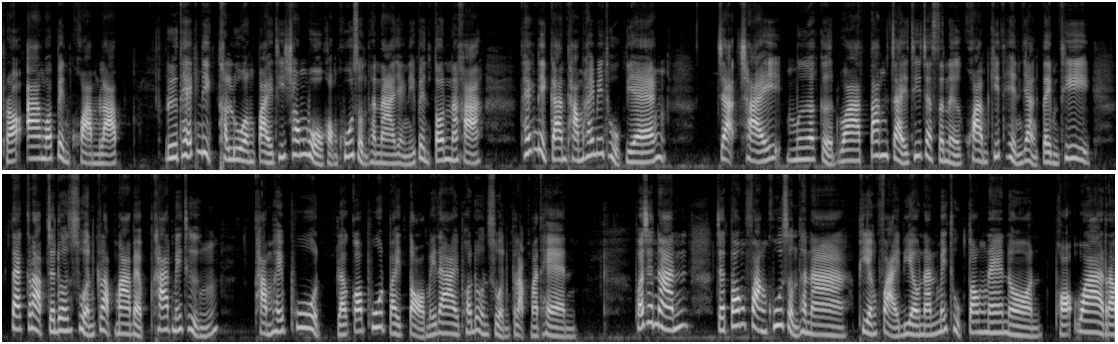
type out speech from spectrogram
เพราะอ้างว่าเป็นความลับ หรือเทคนิคทะลวงไปที่ช่องโหว่ของคู่สนทนาอย่างนี้เป็นต้นนะคะ เทคนิคการทำให้ไม่ถูกแย้ง จะใช้เมื่อเกิดว่าตั้งใจที่จะเสนอความคิดเห็นอย่างเต็มที่ แต่กลับจะโดนสวนกลับมาแบบคาดไม่ถึง ทำให้พูดแล้วก็พูดไปต่อไม่ได้ เพราะโดนสวนกลับมาแทน เพราะฉะนั้นจะต้องฟังคู่สนทนาเพียงฝ่ายเดียวนั้นไม่ถูกต้องแน่นอน เพราะว่าเรา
